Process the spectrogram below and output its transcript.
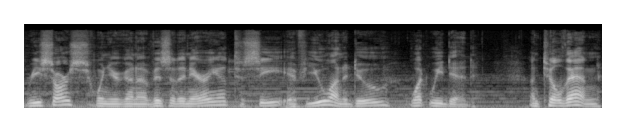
resource when you're going to visit an area to see if you want to do what we did. Until then,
